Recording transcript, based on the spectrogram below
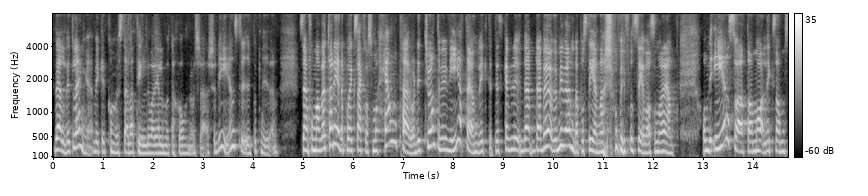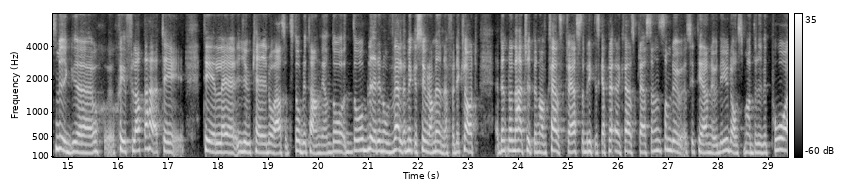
väldigt länge, vilket kommer att ställa till det vad det gäller mutationer och sådär. Så det är en strid på kniven. Sen får man väl ta reda på exakt vad som har hänt här och det tror jag inte vi vet än riktigt. Det ska bli, där, där behöver vi vända på stenar så vi får se vad som har hänt. Om det är så att de har liksom smygskyfflat eh, det här till, till eh, UK, då, alltså till Storbritannien, då då, blir det nog väldigt mycket sura miner. För det är klart, den, den här typen av kvällspress, den brittiska kvällspressen som du citerar nu, det är ju de som har drivit på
